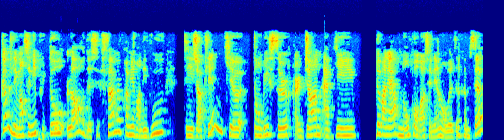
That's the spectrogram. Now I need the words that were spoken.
Comme je l'ai mentionné plus tôt, lors de ce fameux premier rendez-vous, c'est Jacqueline qui a tombé sur un John habillé de manière non conventionnelle, on va le dire comme ça.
